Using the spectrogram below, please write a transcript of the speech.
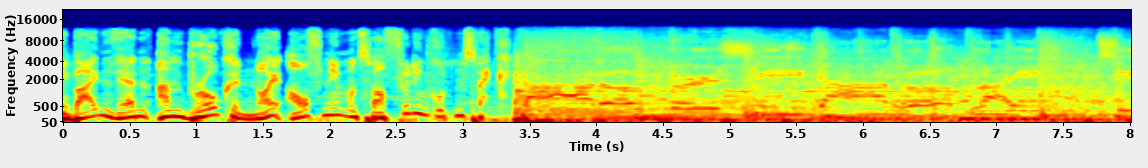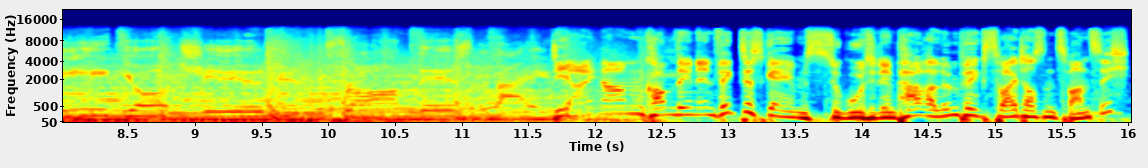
Die beiden werden Unbroken neu aufnehmen und zwar für den guten Zweck. God Die Einnahmen kommen den Invictus Games zugute, den Paralympics 2020.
